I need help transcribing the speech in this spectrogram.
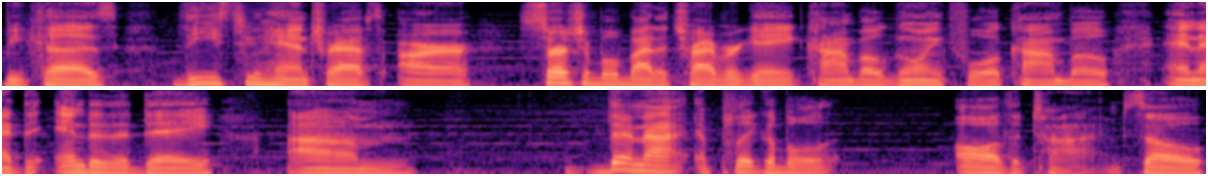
because these two hand traps are searchable by the Tri Brigade combo going full combo. And at the end of the day, um, they're not applicable all the time. So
